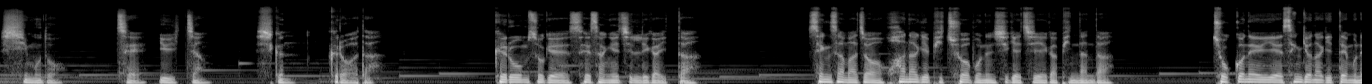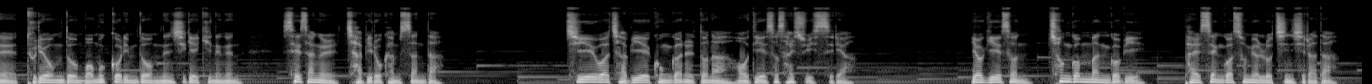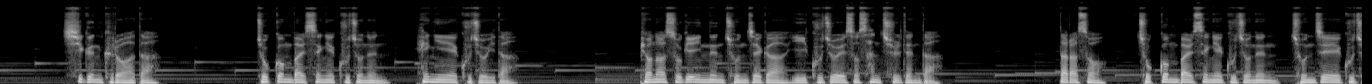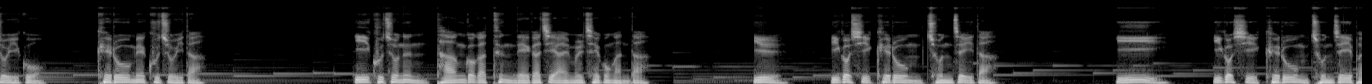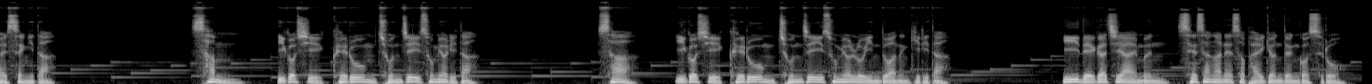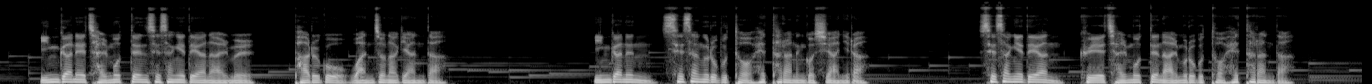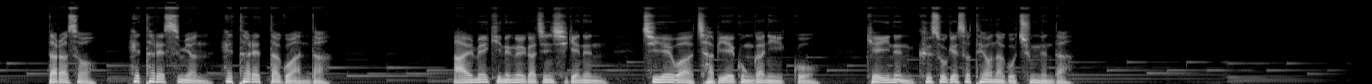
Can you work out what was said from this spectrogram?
시무도 제1장 식은 그러하다. 괴로움 속에 세상의 진리가 있다. 생사마저 환하게 비추어 보는 식의 지혜가 빛난다. 조건에 의해 생겨나기 때문에 두려움도 머뭇거림도 없는 식의 기능은 세상을 자비로 감싼다. 지혜와 자비의 공간을 떠나 어디에서 살 수 있으랴. 여기에선 천겁만겁이 발생과 소멸로 진실하다. 식은 그러하다. 조건 발생의 구조는 행위의 구조이다. 변화 속에 있는 존재가 이 구조에서 산출된다. 따라서 조건 발생의 구조는 존재의 구조이고 괴로움의 구조이다. 이 구조는 다음과 같은 네 가지 알을 제공한다. 1. 이것이 괴로움 존재이다. 2. 이것이 괴로움 존재의 발생이다. 3. 이것이 괴로움 존재의 소멸이다. 4. 이것이 괴로움 존재의 소멸로 인도하는 길이다. 이 네 가지 알은 세상 안에서 발견된 것으로 인간의 잘못된 세상에 대한 알을 바르고 완전하게 한다. 인간은 세상으로부터 해탈하는 것이 아니라 세상에 대한 그의 잘못된 알므로부터 해탈한다. 따라서 해탈했으면 해탈했다고 한다. 알의 기능을 가진 시계는 지혜와 자비의 공간이 있고 개인은 그 속에서 태어나고 죽는다.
